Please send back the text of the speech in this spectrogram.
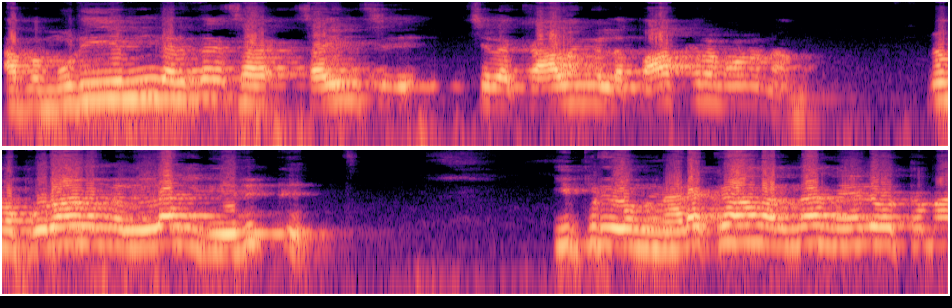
அப்ப முடியுங்கிறத சயின்ஸ் சில காலங்களில் பாக்குறோமோன்னு நாம. நம்ம புராணங்கள் எல்லாம் இது இருக்கு இப்படி ஒன்று நடக்காம இருந்தால் மேலோட்டமா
